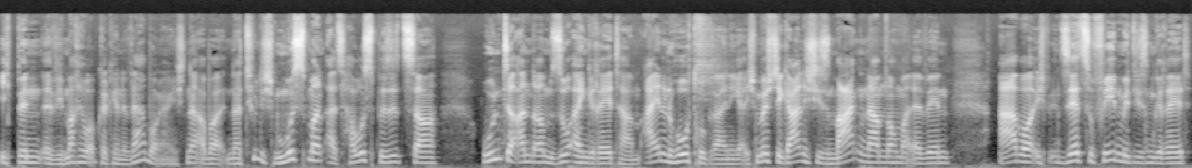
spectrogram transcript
ich bin, äh, wir machen überhaupt gar keine Werbung eigentlich, ne? aber natürlich muss man als Hausbesitzer unter anderem so ein Gerät haben. Einen Hochdruckreiniger. Ich möchte gar nicht diesen Markennamen nochmal erwähnen, aber ich bin sehr zufrieden mit diesem Gerät.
